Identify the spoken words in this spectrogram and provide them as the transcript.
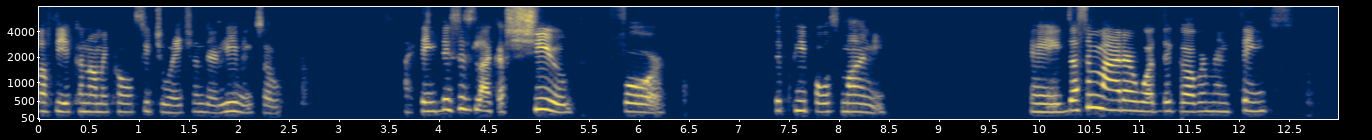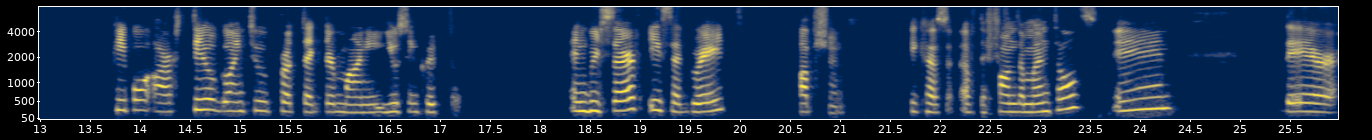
of the economical situation they're living. So I think this is like a shield for the people's money. And it doesn't matter what the government thinks people are still going to protect their money using crypto. And reserve is a great option because of the fundamentals and their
